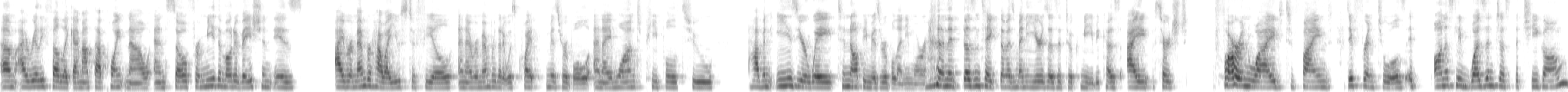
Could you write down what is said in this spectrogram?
Um, i really felt like i'm at that point now and so for me the motivation is I remember how I used to feel, and I remember that it was quite miserable. And I want people to have an easier way to not be miserable anymore. And it doesn't take them as many years as it took me because I searched far and wide to find different tools. It honestly wasn't just the Qigong.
